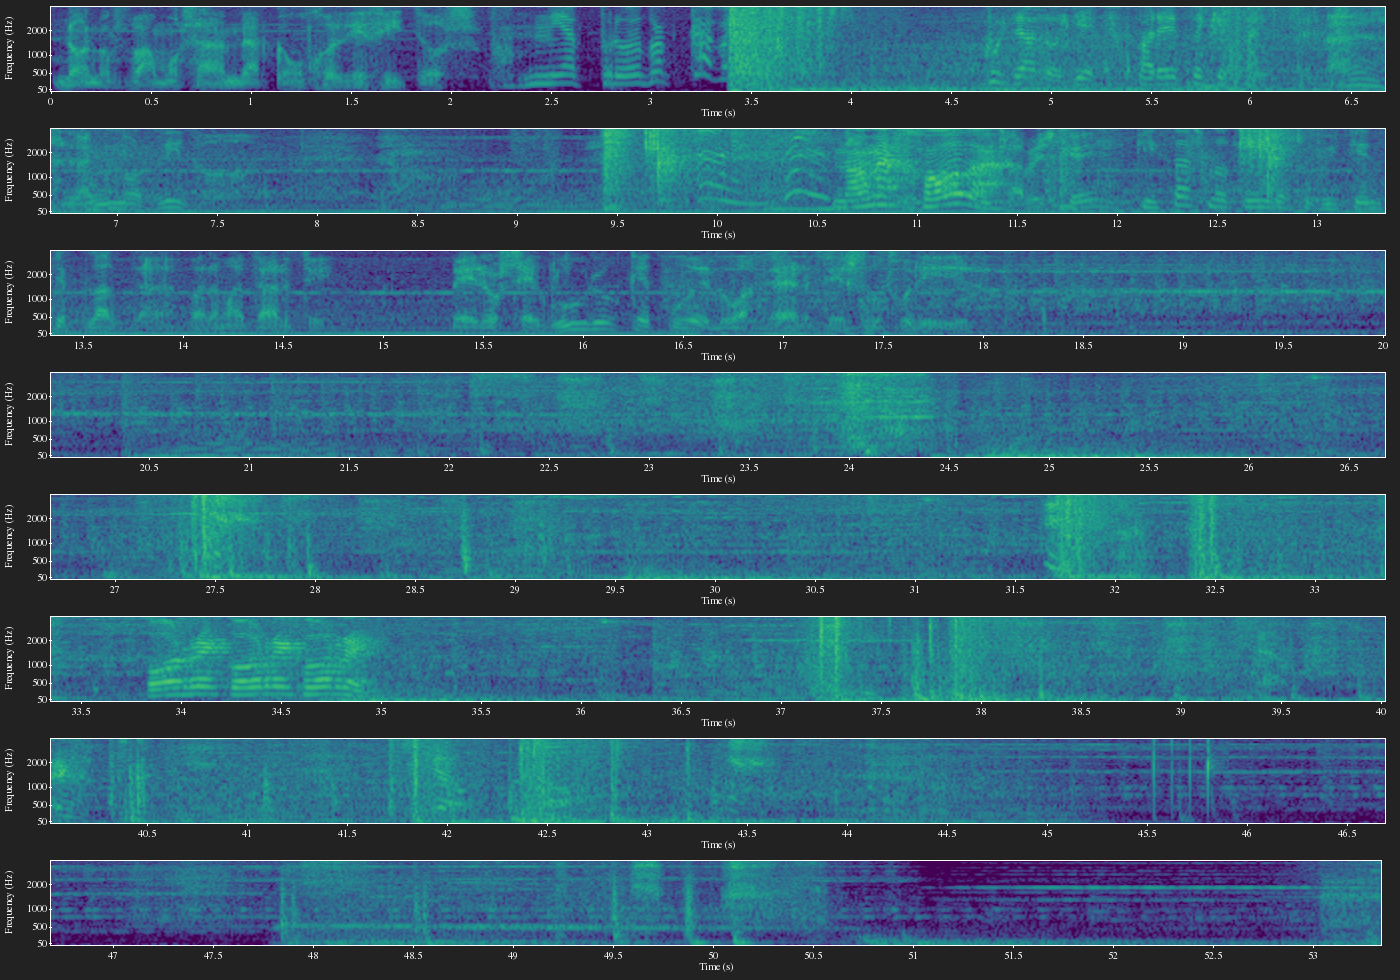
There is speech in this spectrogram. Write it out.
No nos vamos a andar con jueguecitos. Me aprueba, cabrón. Cuidado, Jet. Parece que está enferma. Ah, la han mordido. ¡No me jodas! ¿Sabes qué? Quizás no tenga suficiente plata para matarte, pero seguro que puedo hacerte sufrir. Corre, corre, corre.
